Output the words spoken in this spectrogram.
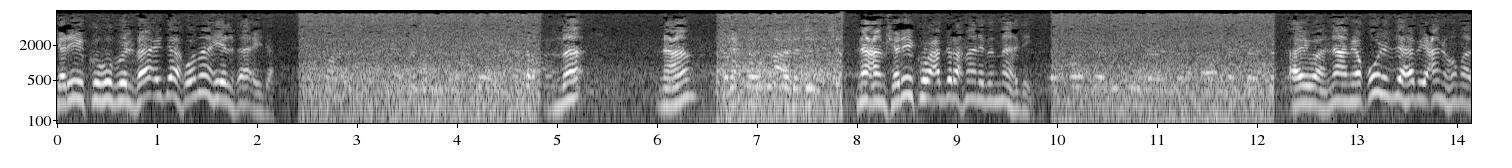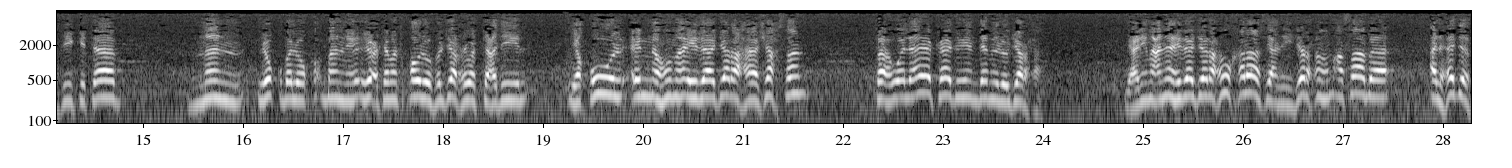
شريكه في الفائدة وما هي الفائدة؟ ما؟ نعم. نعم شريكه عبد الرحمن بن مهدي. أيوة نعم يقول الذهبي عنهما في كتاب من يقبل من يعتمد قوله في الجرح والتعديل يقول إنهما إذا جرحا شخصا فهو لا يكاد يندمل جرحه. يعني معناه إذا جرحوه خلاص يعني جرحهم أصاب الهدف.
